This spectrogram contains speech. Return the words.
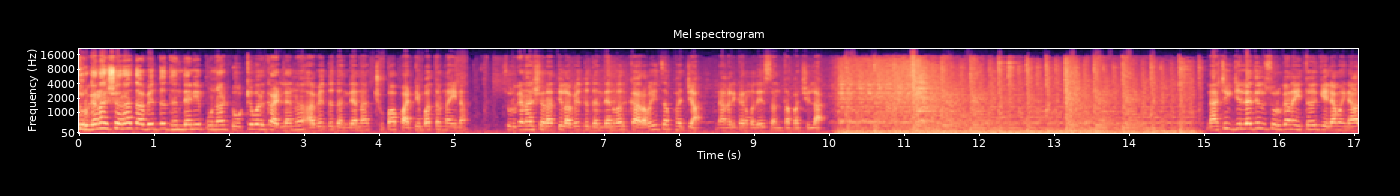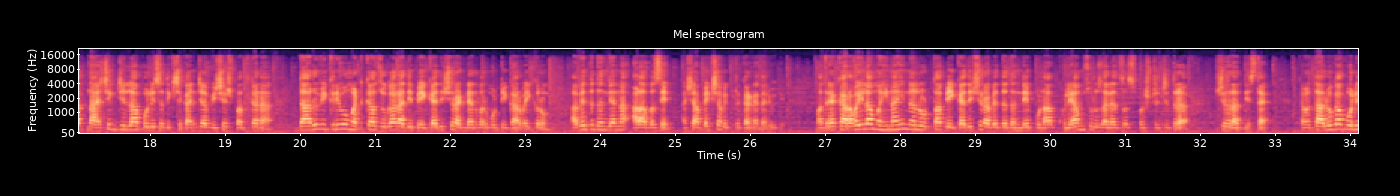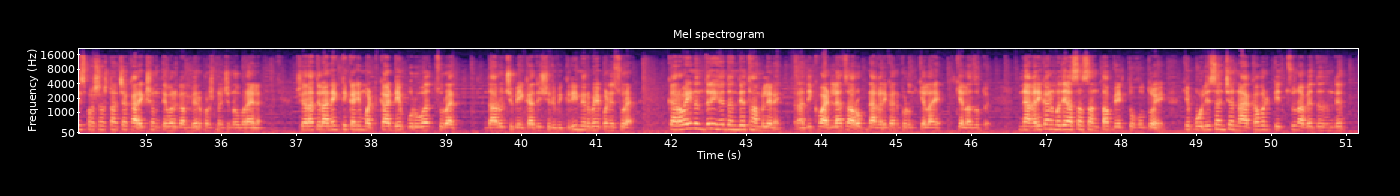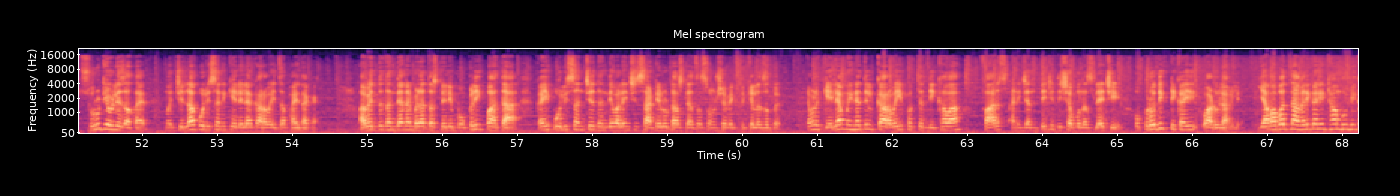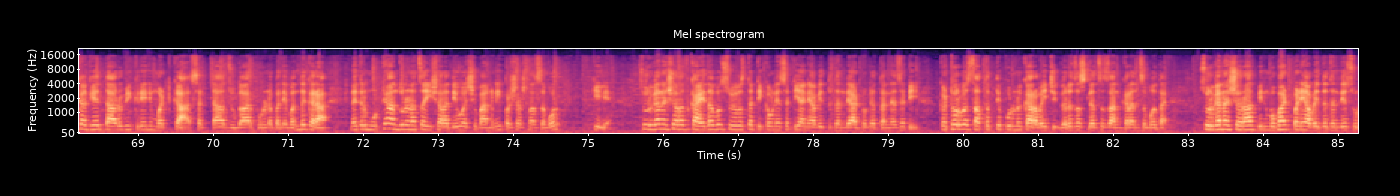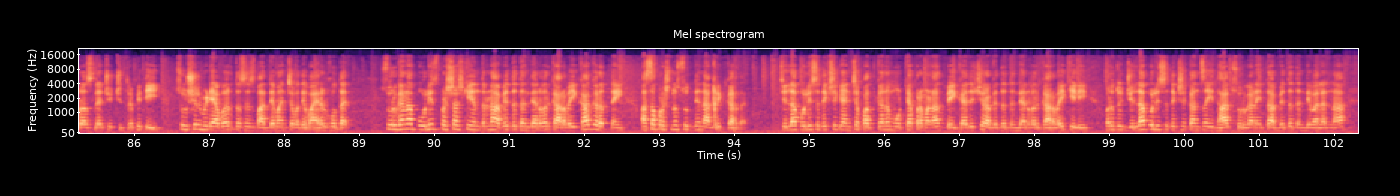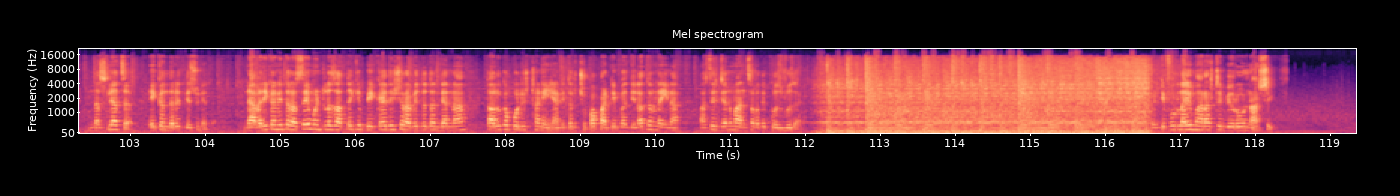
सुरगाणा शहरात अवैध धंद्यांनी पुन्हा डोकेवर काढल्यानं अवैध धंद्यांना छुपा पाठिंबा तर नाही ना सुरगाणा शहरातील अवैध धंद्यांवर कारवाईचा फज्जा नागरिकांमध्ये संतापाची लाट. नाशिक जिल्ह्यातील सुरगाणा इथं गेल्या महिन्यात नाशिक जिल्हा पोलीस अधीक्षकांच्या विशेष पथकानं दारू विक्री व मटका जुगार आदी बेकायदेशीर अड्ड्यांवर मोठी कारवाई करून अवैध धंद्यांना आळा बसेल अशी अपेक्षा व्यक्त करण्यात आली होती. मात्र या कारवाईला महिनाही न लोटता बेकायदेशीर अवैध धंदे पुन्हा खुलेआम सुरू झाल्याचं स्पष्ट चित्र शहरात दिसत आहे त्यामुळे तालुका पोलीस प्रशासनाच्या कार्यक्षमतेवर गंभीर प्रश्नचिन्ह उभं राहिलं. शहरातील अनेक ठिकाणी मटका अड्डे पूर्वत सुरू आहेत. दारूची बेकायदेशीर विक्री निर्भयपणे सुरू आहे. कारवाईनंतरही हे धंदे थांबले नाही तर अधिक वाढल्याचा आरोप नागरिकांकडून केला केला जातोय. नागरिकांमध्ये असा संताप व्यक्त होतोय की पोलिसांच्या नाकावर टिचून अवैध धंदे सुरू ठेवले जात आहेत. मग जिल्हा पोलिसांनी केलेल्या कारवाईचा फायदा काय? अवैध धंद्यांना मिळत असलेली मोकळीक पाहता काही पोलिसांचे धंदेवाल्यांशी साटेलोट असल्याचा संशय व्यक्त केला जातोय. त्यामुळे गेल्या महिन्यातील कारवाई फक्त दिखावा फार्स आणि जनतेची दिशाभूल असल्याची उपरोधिक टीकाही वाढू लागली. याबाबत नागरिकांनी ठाम भूमिका घेत दारू विक्री आणि मटका सट्टा जुगार पूर्णपणे बंद करा नाहीतर मोठ्या आंदोलनाचा इशारा देऊ अशी मागणी प्रशासनासमोर केली आहे. सुरगाणा शहरात कायदा व सुव्यवस्था टिकवण्यासाठी आणि अवैध धंदे आटोक्यात आणण्यासाठी कठोर व सातत्यपूर्ण कारवाईची गरज असल्याचं जाणकारांचं मत आहे. सुरगाणा शहरात बिनबोभाटपणे अवैध धंदे सुरू असल्याची चित्रफिती सोशल मीडियावर तसेच माध्यमांच्या मध्ये व्हायरल होत आहे. सुरगाणा पोलीस प्रशासकीय यंत्रणा अवैध धंद्यांवर कारवाई का करत नाही असा प्रश्न सुद्धा नागरिक करतात जिल्हा पोलीस अधीक्षक यांच्या पथकानं मोठ्या प्रमाणात बेकायदेशीर अवैध धंद्यांवर कारवाई केली परंतु जिल्हा पोलीस अधीक्षकांचाही धाक सुरगाणा इथं अवैध धंदेवाल्यांना नसल्याचं एकंदरीत दिसून येतं. नागरिकांनी तर असंही म्हटलं जातं की बेकायदेशीर अवैध धंद्यांना तालुका पोलीस ठाणे यांनी तर छुपा पाठिंबा दिला तर नाही ना असे जनमानसामध्ये कुजबूज आहे. Live Maharashtra bureau Nashik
